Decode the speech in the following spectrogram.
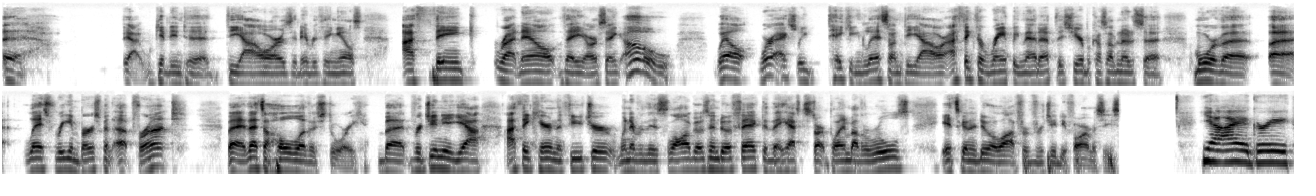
uh, yeah, getting into DIRs and everything else. I think right now they are saying, oh well, we're actually taking less on DIR. I think they're ramping that up this year because I've noticed a more of a uh, less reimbursement up front. But that's a whole other story. But Virginia, yeah, I think here in the future, whenever this law goes into effect and they have to start playing by the rules, it's going to do a lot for Virginia pharmacies. Yeah, I agree.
